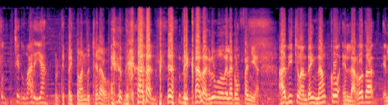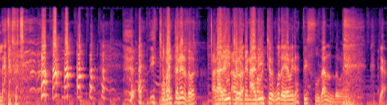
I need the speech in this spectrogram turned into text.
Conche tu madre ya. Porque estáis tomando chela o. de cada, de cada grupo de la compañía. Ha dicho Bandai Namco en la rota, en la... dicho Momento nerdo. Ha dicho, ha dicho, puta, ya mira, estoy sudando, weón. ya.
